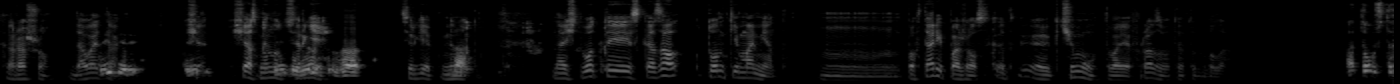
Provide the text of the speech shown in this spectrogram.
Хорошо, давай так. Сейчас, минуту, Сергей. Сергей, минуту. Значит, вот ты сказал тонкий момент. Повтори, пожалуйста, к, э, к чему твоя фраза вот эта была? О том, что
